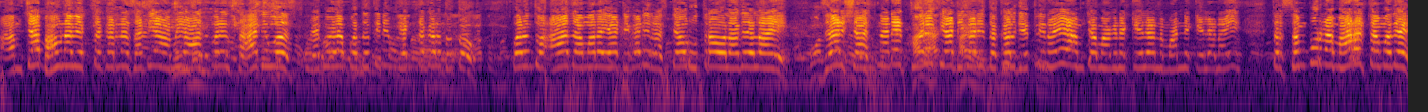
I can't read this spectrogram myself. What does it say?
आमच्या भावना व्यक्त करण्यासाठी आम्ही आजपर्यंत सहा दिवस वेगवेगळ्या पद्धतीने व्यक्त करत होतो. परंतु आज आम्हाला या ठिकाणी रस्त्यावर उतरावं लागलेलं आहे. जर शासनाने त्वरित या ठिकाणी दखल घेतली नाही आमच्या मागण्या केल्या मान्य केल्या नाही तर संपूर्ण महाराष्ट्रामध्ये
